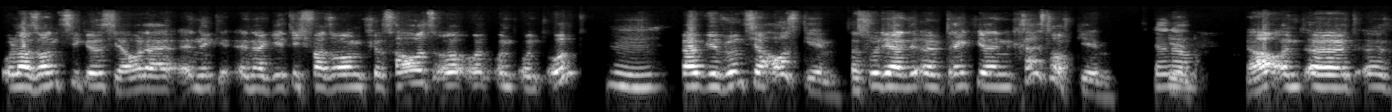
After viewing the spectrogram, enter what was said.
oder sonstiges, ja, oder energetisch Versorgung fürs Haus und, und, und, und. Hm. Äh, wir würden es ja ausgeben. Das würde ja äh, direkt wieder in den Kreislauf geben. Genau. Ja, und äh, äh,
